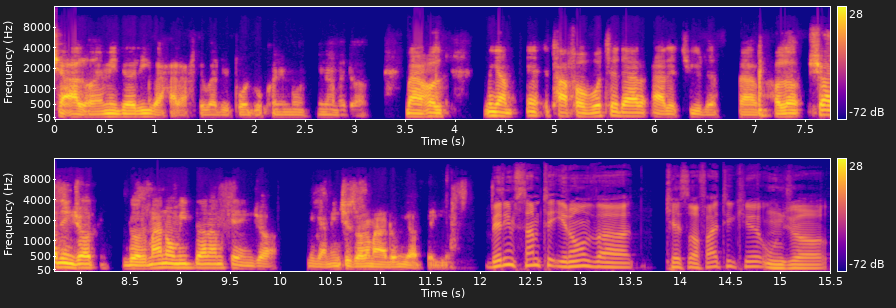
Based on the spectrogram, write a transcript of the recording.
چه علائمی داری و هر هفته باید ریپورت بکنیم و این همه دار به حال میگم تفاوت در اتیوده و حالا شاید اینجا دور من امید دارم که اینجا میگم این چیزها رو مردم یاد بگیرن. بریم سمت ایران و کسافتی که اونجا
